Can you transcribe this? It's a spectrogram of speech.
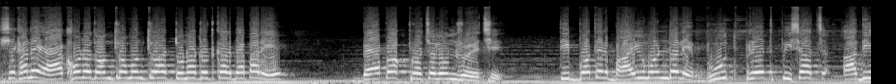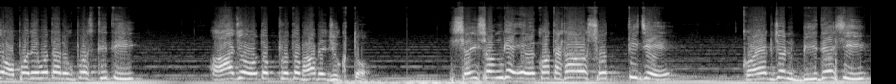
সেখানে এখনও তন্ত্রমন্ত্র আর টোনাটোটকার ব্যাপারে ব্যাপক প্রচলন রয়েছে। তিব্বতের বায়ুমণ্ডলে ভূত, প্রেত পিসাচ আদি অপদেবতার উপস্থিতি আজও ওতপ্রোতভাবে যুক্ত। সেই সঙ্গে এ কথাটাও সত্যি যে কয়েকজন বিদেশি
